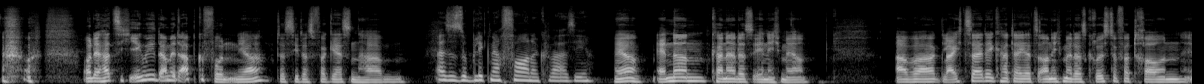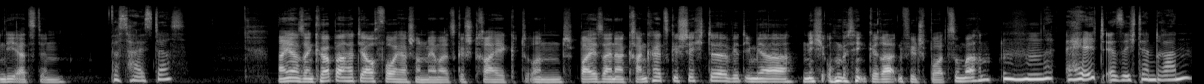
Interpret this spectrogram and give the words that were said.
und er hat sich irgendwie damit abgefunden, ja, dass sie das vergessen haben. also so Blick nach vorne quasi. Ja, ändern kann er das eh nicht mehr. Aber gleichzeitig hat er jetzt auch nicht mehr das größte Vertrauen in die Ärztin. Was heißt das? Naja, sein Körper hat ja auch vorher schon mehrmals gestreikt und bei seiner Krankheitsgeschichte wird ihm ja nicht unbedingt geraten, viel Sport zu machen. Mhm. Hält er sich denn dran?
